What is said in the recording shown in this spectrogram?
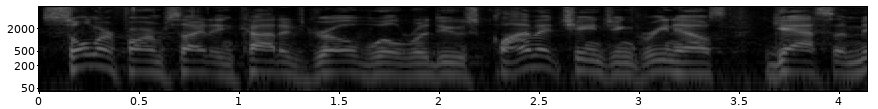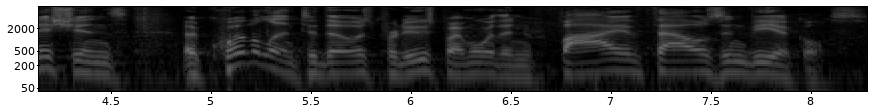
solar farm site in Cottage Grove will reduce climate-changing greenhouse gas emissions equivalent to those produced by more than 5,000 vehicles.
